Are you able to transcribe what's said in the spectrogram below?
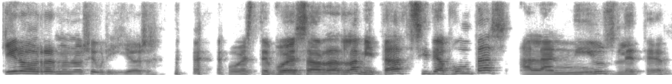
quiero ahorrarme unos eurillos. Pues te puedes ahorrar la mitad si te apuntas a la newsletter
